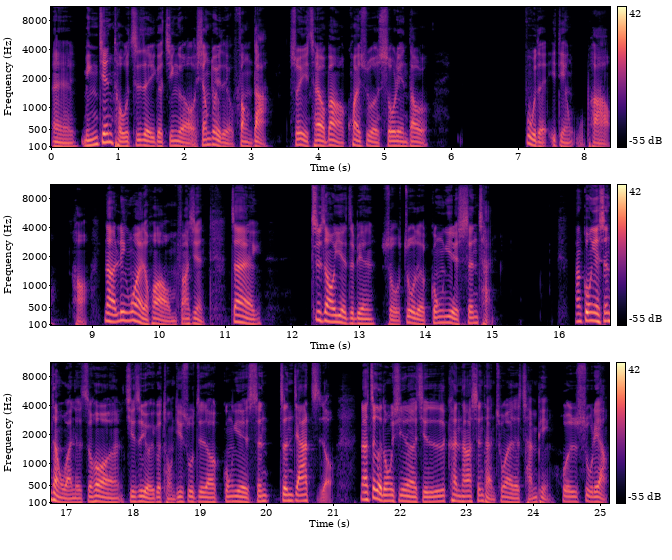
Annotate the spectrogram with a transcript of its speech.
呃，民间投资的一个金额哦，相对的有放大，所以才有办法快速的收敛到负的一点五趴哦。好，那另外的话，我们发现，在制造业这边所做的工业生产。那工业生产完了之后啊，其实有一个统计数字叫工业生增加值哦。那这个东西呢，其实是看它生产出来的产品或者是数量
